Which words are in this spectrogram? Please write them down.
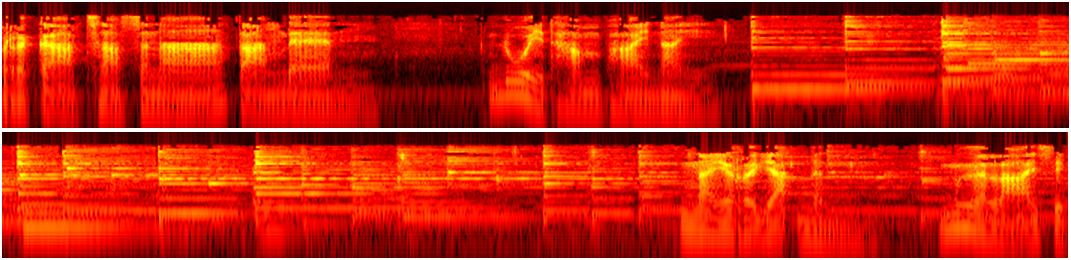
ประกาศศาสนาต่างแดน ด้วยธรรมภายใน ในระยะหนึ่ง เมื่อหลายสิบ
